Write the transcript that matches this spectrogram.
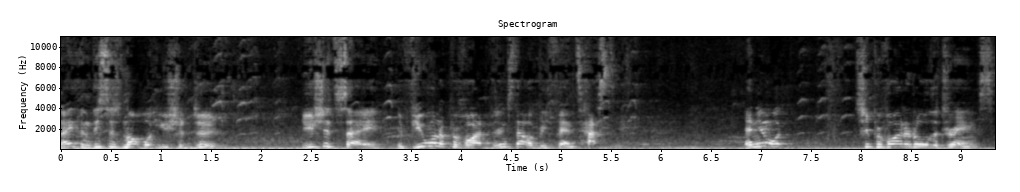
Nathan, this is not what you should do. You should say, if you want to provide drinks, that would be fantastic. And you know what? She provided all the drinks,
